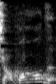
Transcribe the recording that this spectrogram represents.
小包子。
